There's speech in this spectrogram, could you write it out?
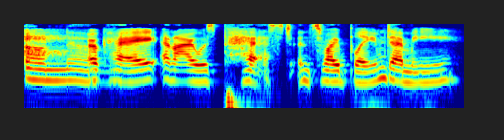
Oh no. Okay. And I was pissed. And so I blamed Emmy.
